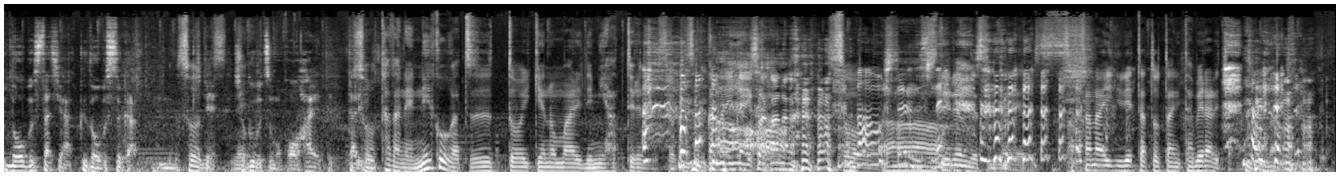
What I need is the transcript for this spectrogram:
う動物たちが動物とか、うんそうですね。植物もこう生えてったり。そうただね猫がずっと池の周りで見張ってるんですよ。魚いないから。そう。してるんですねしてるんですね。魚入れた途端に食べられちゃう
